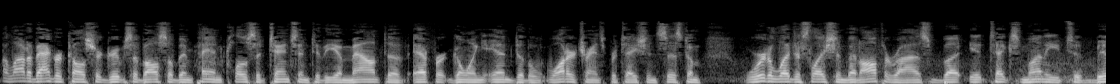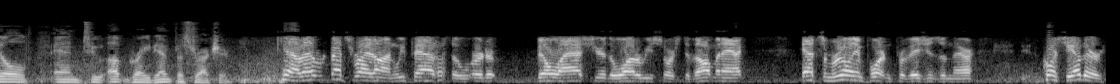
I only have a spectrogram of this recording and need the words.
A lot of agriculture groups have also been paying close attention to the amount of effort going into the water transportation system. Word of legislation been authorized, but it takes money to build and to upgrade infrastructure. Yeah, that, that's right on. We passed the WRDA bill last year, the Water Resource Development Act. It had some really important provisions in there. Of course, the other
